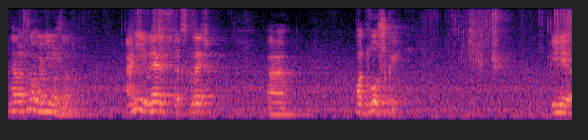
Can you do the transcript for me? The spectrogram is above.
Нам много не нужно. Они являются, так сказать, э, подложкой. Или,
